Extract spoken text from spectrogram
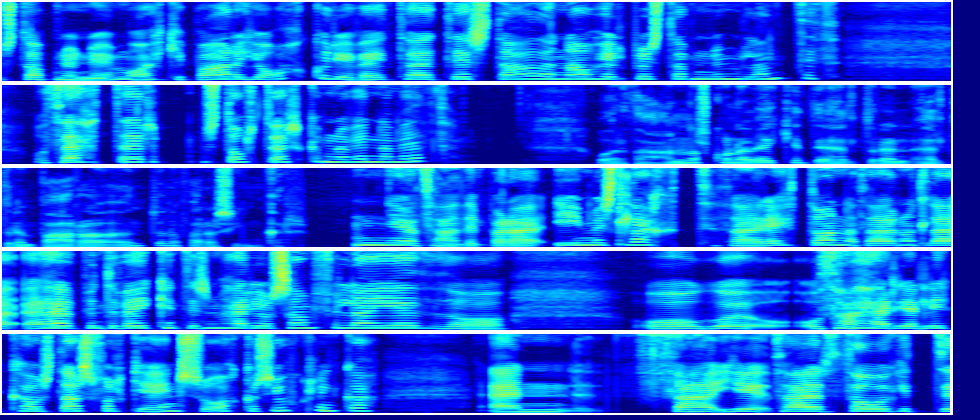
stofnunum og ekki bara hjá okkur, ég veit að þetta er staðan á heilbreyðstofnunum landið og þetta er stórt verkefni að vinna með. Og er það annars konar veikindi heldur en, heldur en bara öndun að fara syngar? Já, það er bara ímislegt, það er eitt og annað, það er náttúrulega hefðbundi veikindi sem herja á samfélagið og, og, og, og það herja líka á starfsfólki eins og okkar sjúklinga en það, ég, það er þó ekkit,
